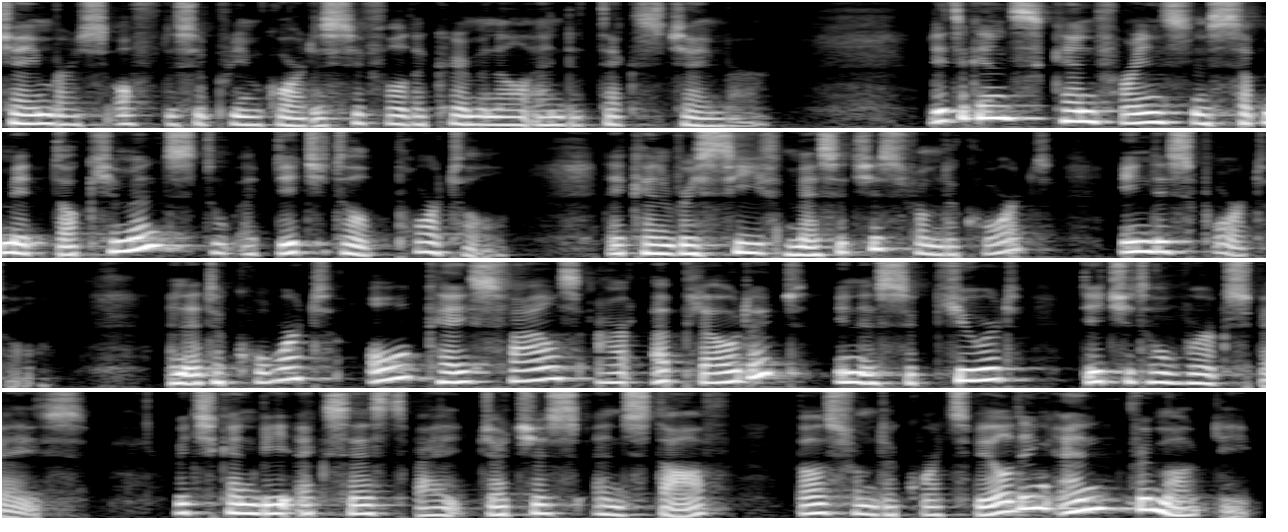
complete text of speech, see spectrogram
chambers of the Supreme Court the civil, the criminal, and the tax chamber. Litigants can, for instance, submit documents to a digital portal they can receive messages from the court in this portal. And at the court, all case files are uploaded in a secured digital workspace, which can be accessed by judges and staff both from the court's building and remotely.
